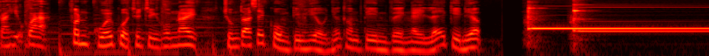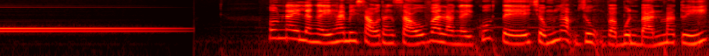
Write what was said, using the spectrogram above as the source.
và hiệu quả. Phần cuối của chương trình hôm nay, chúng ta sẽ cùng tìm hiểu những thông tin về ngày lễ kỷ niệm Hôm nay là ngày 26 tháng 6 và là ngày quốc tế chống lạm dụng và buôn bán ma túy.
